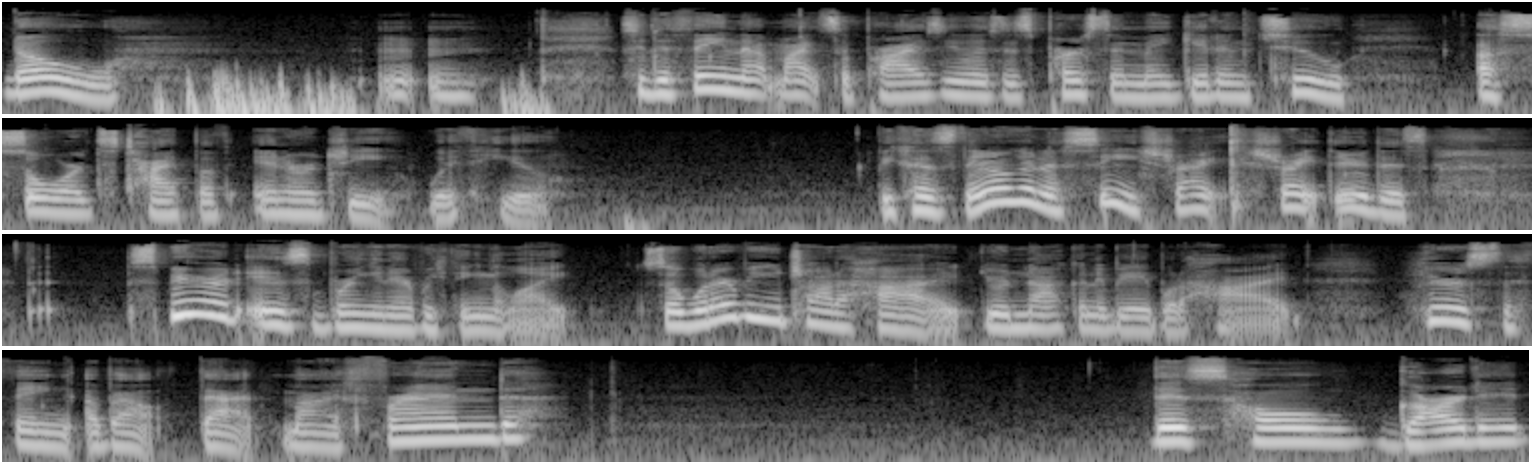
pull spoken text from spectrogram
No. Mm-mm. See, the thing that might surprise you is this person may get into a swords type of energy with you because they're going to see straight straight through this. Spirit is bringing everything to light. So whatever you try to hide, you're not going to be able to hide. Here's the thing about that, my friend. This whole guarded,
